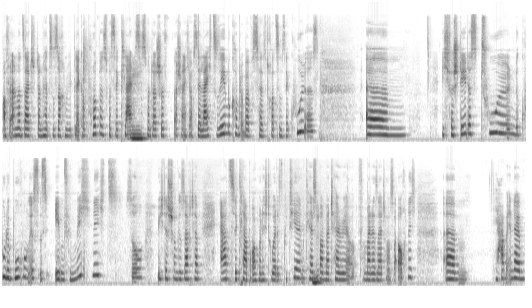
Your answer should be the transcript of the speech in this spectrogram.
auf der anderen Seite dann halt so Sachen wie Black Eyed Promise, was sehr klein ist, Mhm. das man in Deutschland wahrscheinlich auch sehr leicht zu sehen bekommt, aber was halt trotzdem sehr cool ist. Ähm, ich verstehe, dass Tool eine coole Buchung ist, ist eben für mich nichts, so wie ich das schon gesagt habe. Ärzte, klar, braucht man nicht drüber diskutieren. Casper und Materia von meiner Seite aus auch nicht. Ähm, ja, aber in der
